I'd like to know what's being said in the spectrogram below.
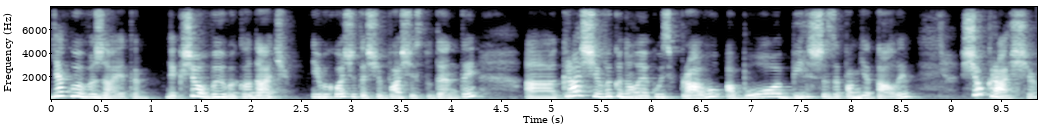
Як ви вважаєте, якщо ви викладач і ви хочете, щоб ваші студенти краще виконали якусь вправу або більше запам'ятали, що краще,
